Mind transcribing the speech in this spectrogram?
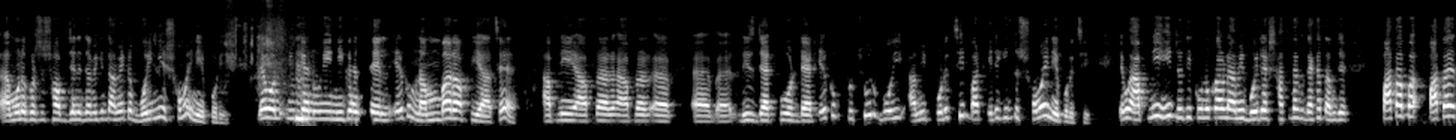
আহ, মনে করছে সব জেনে যাবে কিন্তু আমি একটা বই নিয়ে সময় নিয়ে পড়ি। যেমন you can win you can sell এরকম নাম্বার অফ ইয়ে আছে। আপনি আপনার আপনার রিচ ড্যাট পুয়ার ড্যাট এরকম প্রচুর বই আমি পড়েছি বাট এটা কিন্তু সময় নিয়ে পড়েছি। এবং আপনি যদি কোনো কারণে আমি বইটার সাথে থাকতে দেখাতাম যে পাতা পাতায়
